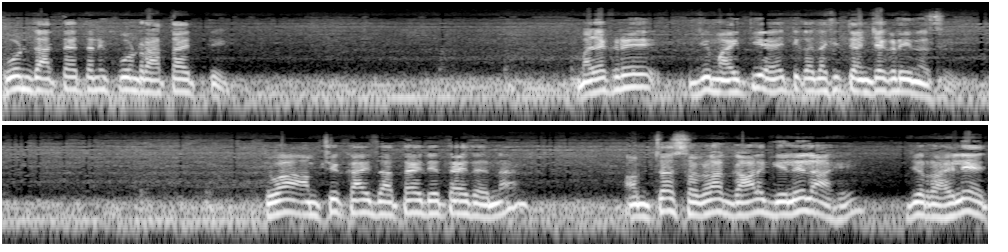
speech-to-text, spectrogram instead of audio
कोण जात आहेत आणि कोण राहत आहेत ते. माझ्याकडे जी माहिती आहे ती कदाचित त्यांच्याकडे नसेल. तेव्हा आमचे काय जाताय देता येत आहेत आहे ना आमचा सगळा गाळ गेलेला आहे जे राहिले आहेत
